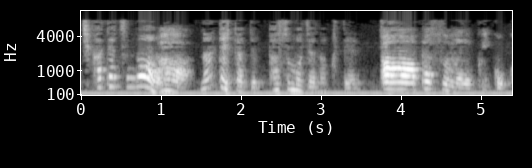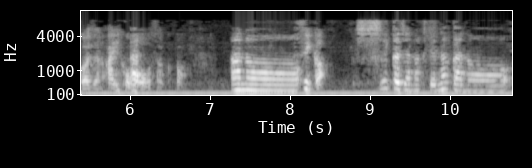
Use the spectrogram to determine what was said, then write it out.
地下鉄ー。の、はい。なんでしたってパスモじゃなくて、あー、パスも1個かじゃない？あ、1個か大阪か。あのー、スイカ。スイカじゃなくて、なんかあの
